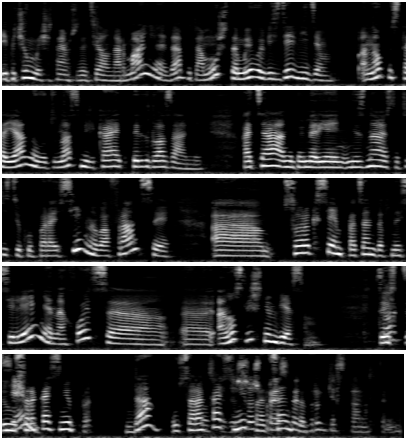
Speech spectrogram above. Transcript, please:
и почему мы считаем, что это тело нормальное? Да? Потому что мы его везде видим оно постоянно вот у нас мелькает перед глазами. Хотя, например, я не знаю статистику по России, но во Франции 47% а, населения находится, э, оно с лишним весом. 47? То есть у 47... Да, у 47%... Господи, что же происходит в других странах тогда?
